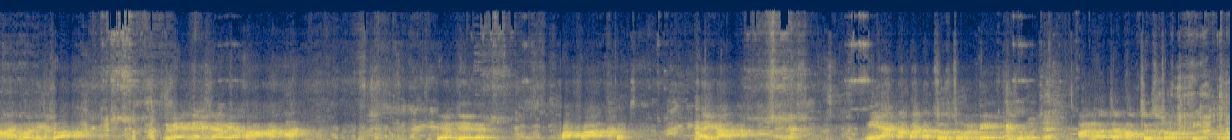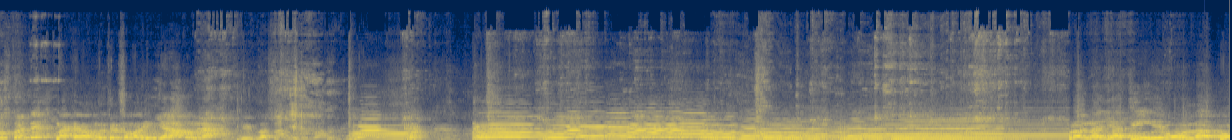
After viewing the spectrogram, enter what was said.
హార్మోనిస్తూ నువ్వేం చేసినావు ఆ? ఏం చేయలేదు. పాప అయినా నీ ఎంత పడ్డ చూస్తూ ఉంటే అన్న చెప్పక చూస్తూ ఉంటే చూస్తుంటే? నాకు ఎలా ఉందో తెలుసా మరి? ఎలా ఉందిరా. ప్రణయ తీములకు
